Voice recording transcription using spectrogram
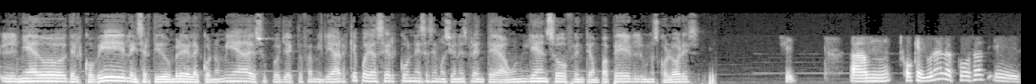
el miedo del COVID, la incertidumbre de la economía, de su proyecto familiar. ¿Qué puede hacer con esas emociones frente a un lienzo, frente a un papel, unos colores? Sí. ok, una de las cosas es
